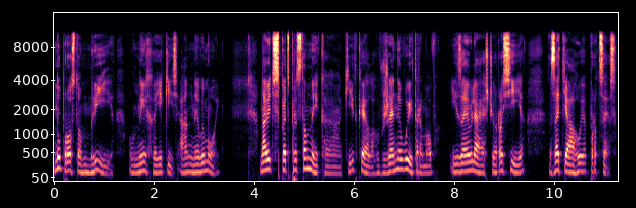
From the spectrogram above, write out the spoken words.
Ну просто мрії у них якісь, а не вимоги. Навіть спецпредставник е, Кіт Келлог вже не витримав і заявляє, що Росія затягує процес.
